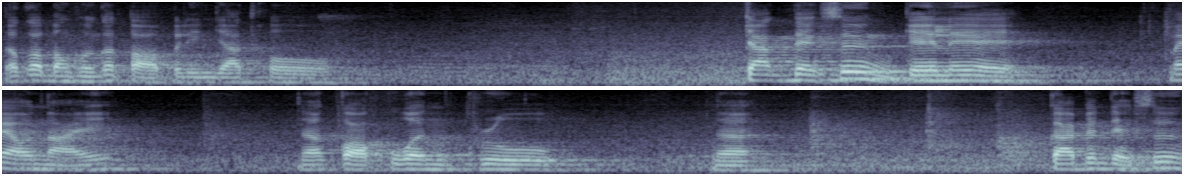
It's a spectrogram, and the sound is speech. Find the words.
แล้วก็บางคนก็ต่อปริญญาโท จากเด็กซึ่งเกเรไม่เอาไหนนะก่อกวนครูนะกลายเป็นเด็กซึ่ง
